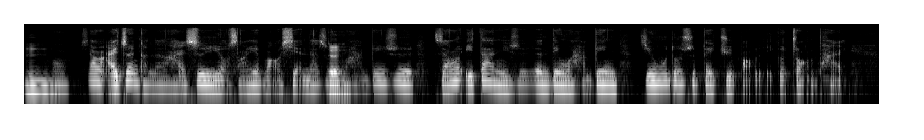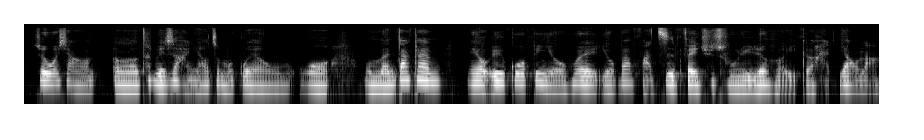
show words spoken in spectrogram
嗯，像癌症可能还是有商业保险，但是我们罕病是只要一旦你是认定为罕病，几乎都是被拒保的一个状态。所以我想，呃，特别是罕药这么贵哦，我我们大概没有遇过病友会有办法自费去处理任何一个罕药啦。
